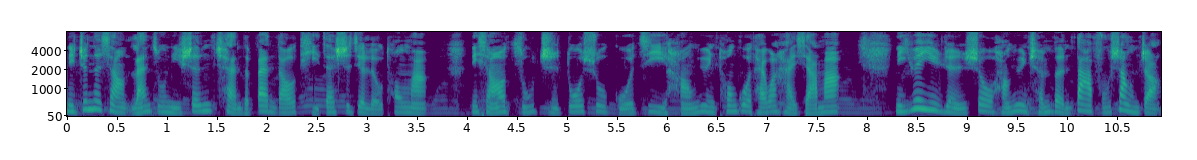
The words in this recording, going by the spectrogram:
你真的想拦阻你生产的半导体在世界流通吗？你想要阻止多数国际航运通过台湾海峡吗？你愿意忍受航运成本大幅上涨，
